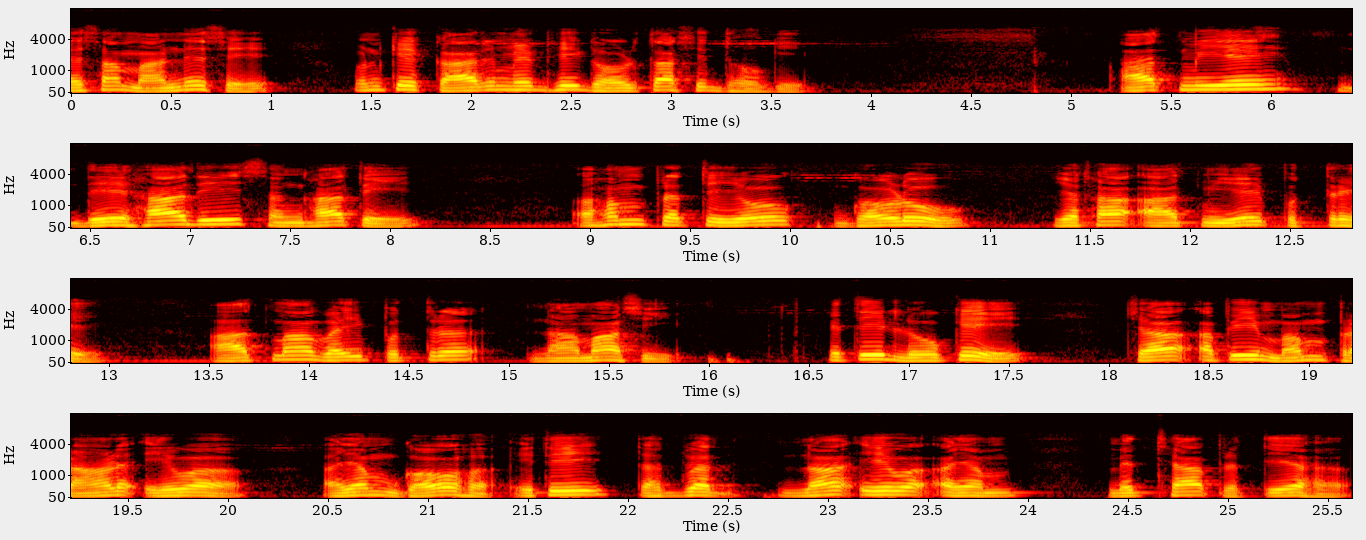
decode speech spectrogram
ऐसा मानने से उनके कार्य में भी गौरता सिद्ध होगी। आत्मीय देहादि संघाते अहम प्रत्ययो गौड़ो यथा आत्मीय पुत्रे, आत्मा वै पुत्र नामासी। इति लोके च अपि मम प्राण एव अयम गौह इति तद्वद न एव अयम मिथ्या प्रत्यय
